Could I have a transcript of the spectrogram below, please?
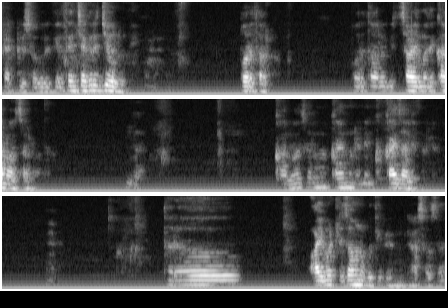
प्रॅक्टिस वगैरे केली. त्यांच्या घरी जेवलो परत आलो. परत आलो की चाळीमध्ये कालवा चालू होता. कालवा मग काय म्हणलं नेमकं काय झालं म्हणलं? तर अं, आई म्हटले जाऊ नको तिकडे म्हणजे असं असं.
